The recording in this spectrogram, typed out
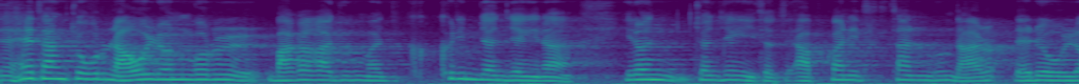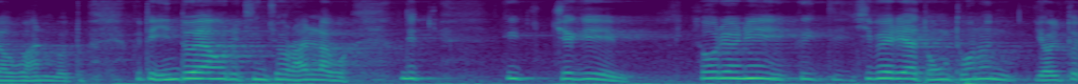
해상 쪽으로 나오려는 거를 막아가지고 막 크림 전쟁이나 이런 전쟁이 있었어요. 아프가니스탄으로 나, 내려오려고 하는 것도 그때 인도양으로 진출하려고. 근데 그 저기 소련이 그 시베리아 동토는 열도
